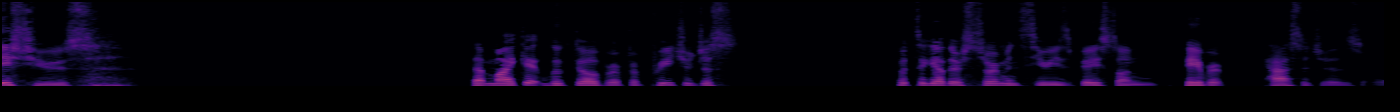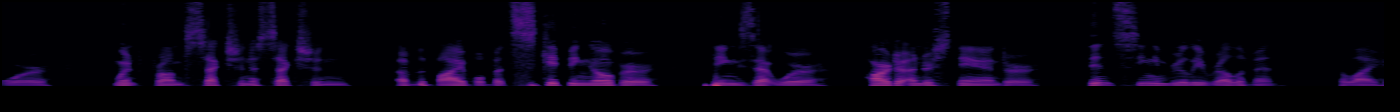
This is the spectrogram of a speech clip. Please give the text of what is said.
issues that might get looked over if a preacher just put together a sermon series based on favorite passages or went from section to section of the Bible, but skipping over things that were hard to understand or didn't seem really relevant to life.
